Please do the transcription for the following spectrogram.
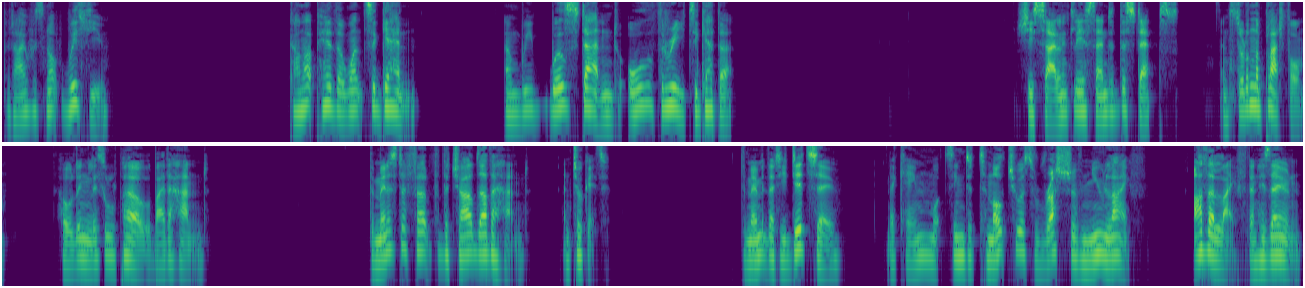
but I was not with you. Come up hither once again, and we will stand all three together. She silently ascended the steps and stood on the platform, holding little Pearl by the hand. The minister felt for the child's other hand and took it. The moment that he did so, there came what seemed a tumultuous rush of new life, other life than his own,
